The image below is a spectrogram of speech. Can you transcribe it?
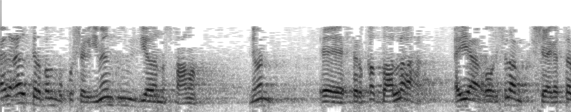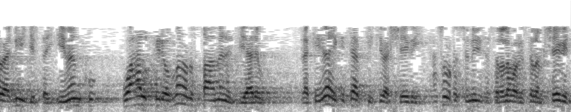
آية أذكر بل بقشة إيمانك إنه زيادة نسقاما نمن فرقة ضالة أي أو إسلام شاقة تبع به جرتي إيمانك وهل كلوا من نسقاما زيادة لكن إلهي كتاب كتاب الشيقي حصولك السنة صلى الله عليه وسلم شيقي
